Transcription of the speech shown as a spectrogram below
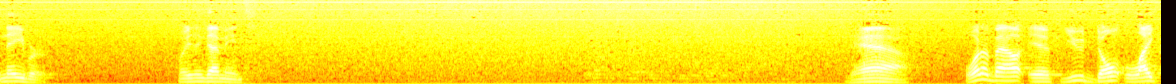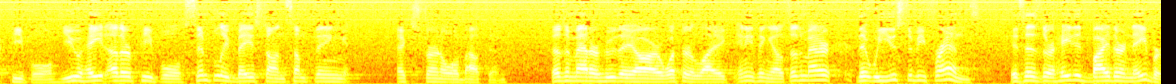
neighbor. What do you think that means? Yeah. What about if you don't like people, you hate other people simply based on something external about them? Doesn't matter who they are, what they're like, anything else. Doesn't matter that we used to be friends. It says they're hated by their neighbor.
